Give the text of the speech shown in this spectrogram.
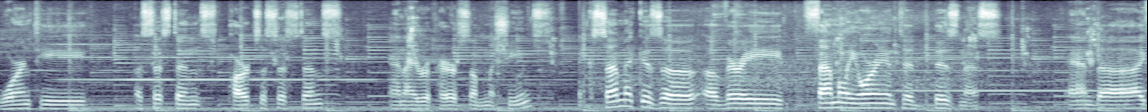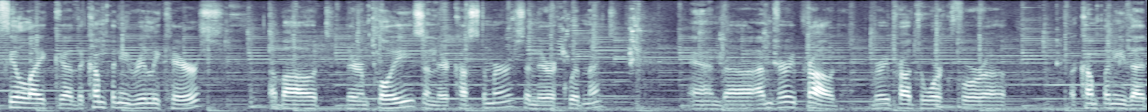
warranty assistance, parts assistance, and I repair some machines. SAMIC is a, a very family-oriented business and uh, I feel like uh, the company really cares about their employees and their customers and their equipment and uh, I'm very proud, very proud to work for a company that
